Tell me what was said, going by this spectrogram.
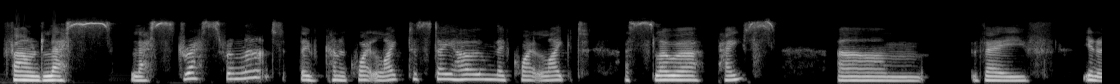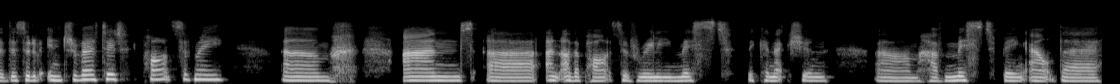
found less less stress from that. They've kind of quite liked to stay home. They've quite liked a slower pace. Um, they've, you know, the sort of introverted parts of me, um, and uh, and other parts have really missed the connection. Um, have missed being out there.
